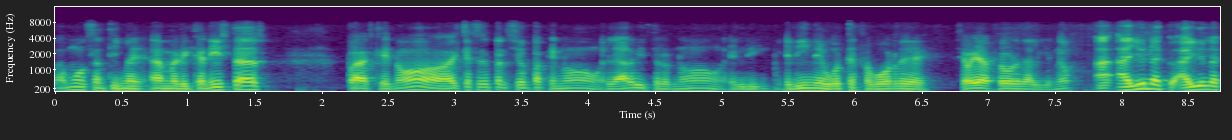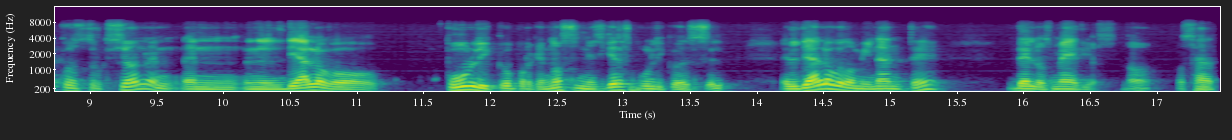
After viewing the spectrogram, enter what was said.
Vamos, antiamericanistas para que no, hay que hacer presión para que no, el árbitro, no, el, el INE vote a favor de, se vaya a favor de alguien, ¿no? Hay una, hay una construcción en, en, el diálogo público, porque no ni siquiera es público, es el, el diálogo dominante de los medios, ¿no? O sea,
